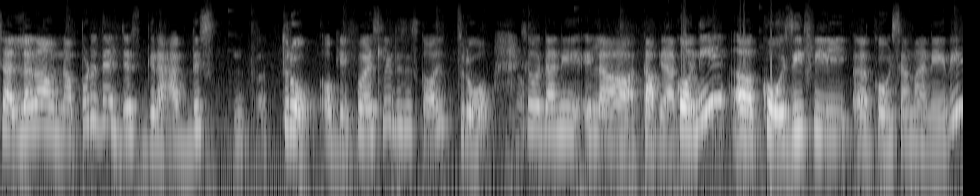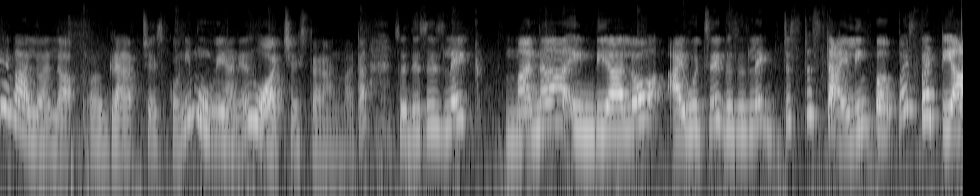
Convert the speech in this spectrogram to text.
చల్లగా ఉన్నప్పుడు they just grab this throw okay firstly this is call throw so దాన్ని ఇలా కప్పుకొని కోజీ ఫీల్ కోసం అనేది వాళ్ళు అలా గ్రాప్ చేసుకొని మూవీ అనేది వాచ్ చేస్తారు అనమాట సో దిస్ ఇస్ లైక్ మన ఇండియాలో I would say this is like just styling purpose but yeah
